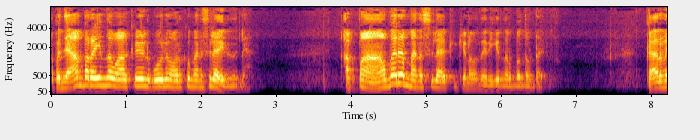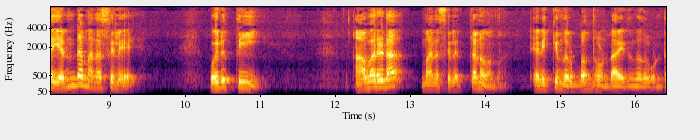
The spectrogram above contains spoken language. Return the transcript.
അപ്പം ഞാൻ പറയുന്ന വാക്കുകൾ പോലും അവർക്ക് മനസ്സിലായിരുന്നില്ല. അപ്പം അവരെ മനസ്സിലാക്കിക്കണമെന്ന് എനിക്ക് നിർബന്ധമുണ്ടായിരുന്നു. കാരണം എന്റെ മനസ്സിലെ ഒരു തീ അവരുടെ മനസ്സിലെത്തണമെന്ന് എനിക്ക് നിർബന്ധം ഉണ്ടായിരുന്നത് കൊണ്ട്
